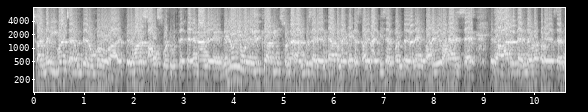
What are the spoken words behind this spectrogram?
ஸோ அது மாதிரி இமான் சார் வந்து ரொம்ப அற்புதமான சாங்ஸ் போட்டு கொடுத்துருக்காரு. நான் மெலோடி ஒன்று இருக்கு அப்படின்னு சொன்னார் அன்பு சார் என்கிட்ட. அப்போ நான் கேட்ட சார் நான் டிசர்வ் பண்ணுறதுனால எனக்கு வரவே வராது சார் ஏதோ ஆர்டர் தருந்தா கூட பரவாயில்ல சார்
